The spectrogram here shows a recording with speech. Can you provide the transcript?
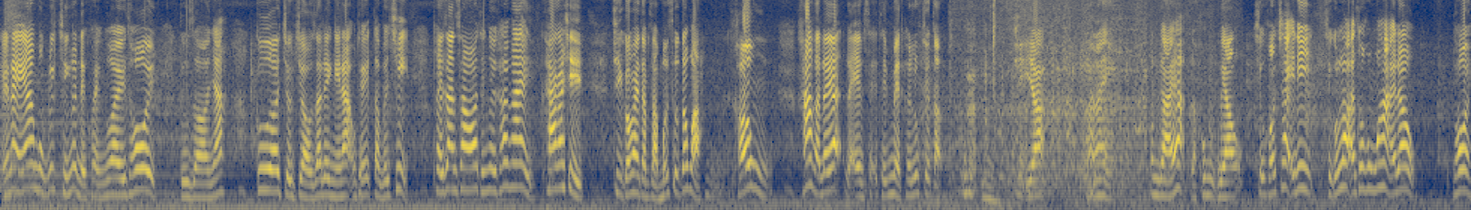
Cái này á, mục đích chính là để khỏe người thôi. Từ giờ nhá Cứ chiều chiều gia đình ngày nào cũng thế tập với chị. Thời gian sau á, thấy người khác ngay. Khác á chị? Chị có bài tập giảm mỡ siêu tốc à? Không. Khác ở đây á, là em sẽ thấy mệt hơn lúc chưa tập. Chị ạ Mà này Con gái á, là không được béo. Chịu khó chạy đi. Chỉ có lợi thôi không có hại đâu. Thôi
